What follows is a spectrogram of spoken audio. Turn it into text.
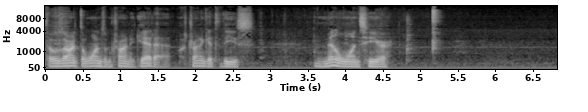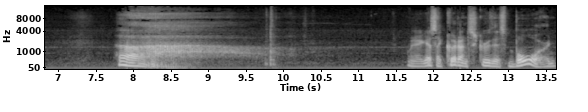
those aren't the ones I'm trying to get at. I was trying to get to these middle ones here. Ah. I mean, I guess I could unscrew this board.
